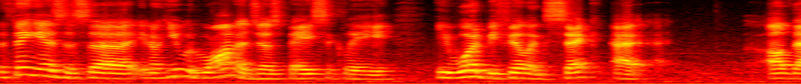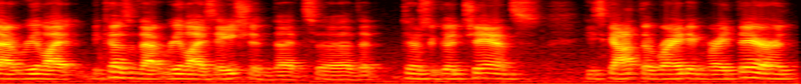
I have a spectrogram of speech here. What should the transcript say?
the thing is, is uh, you know, he would want to just basically he would be feeling sick. At, of that reali- because of that realization that uh, that there's a good chance he's got the writing right there,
